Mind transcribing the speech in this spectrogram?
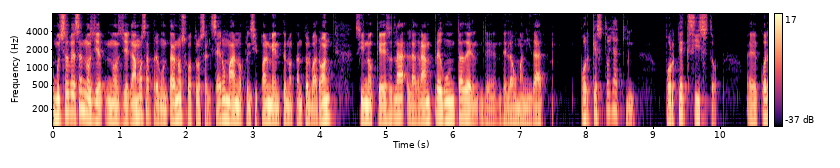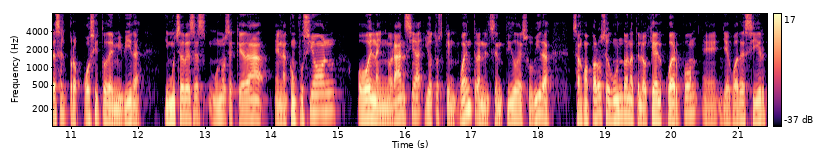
muchas veces nos, llegamos a preguntar nosotros, el ser humano principalmente, no tanto el varón, sino que es la, gran pregunta de, la humanidad. ¿Por qué estoy aquí? ¿Por qué existo? Eh, ¿Cuál es el propósito de mi vida? Y muchas veces uno se queda en la confusión o en la ignorancia y otros que encuentran el sentido de su vida. San Juan Pablo II en la Teología del Cuerpo eh, llegó a decir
